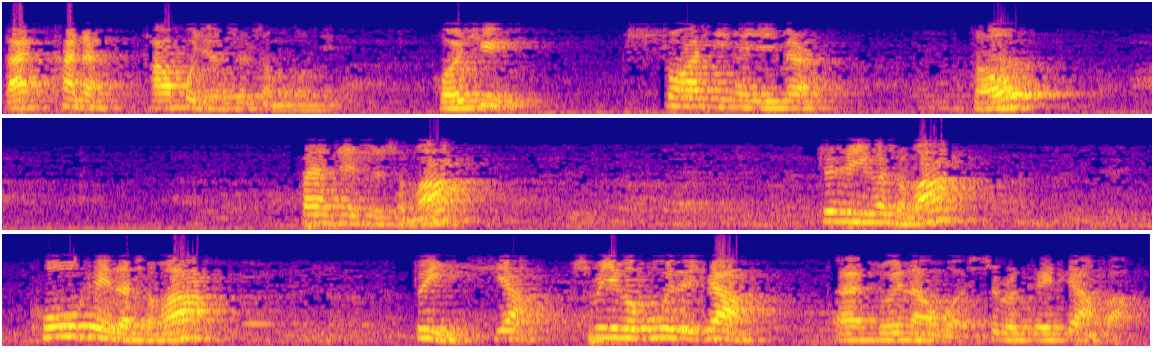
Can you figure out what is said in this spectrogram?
来看着它获取的是什么东西？回去刷新一下页面，走，发现这是什么？这是一个什么？cookie 的什么对象？是不是一个 cookie 对象？哎，所以呢，我是不是可以这样发？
